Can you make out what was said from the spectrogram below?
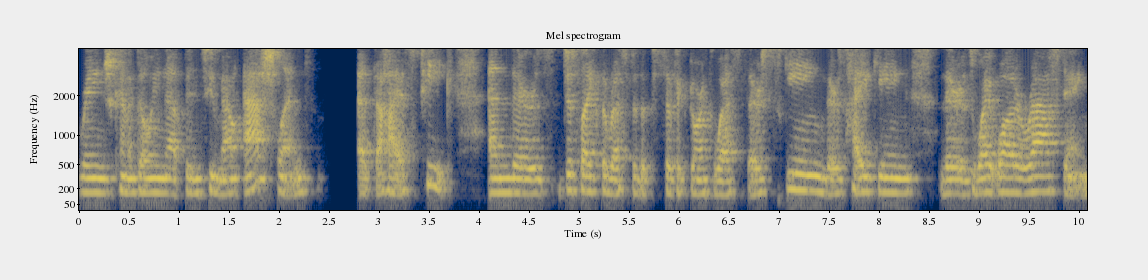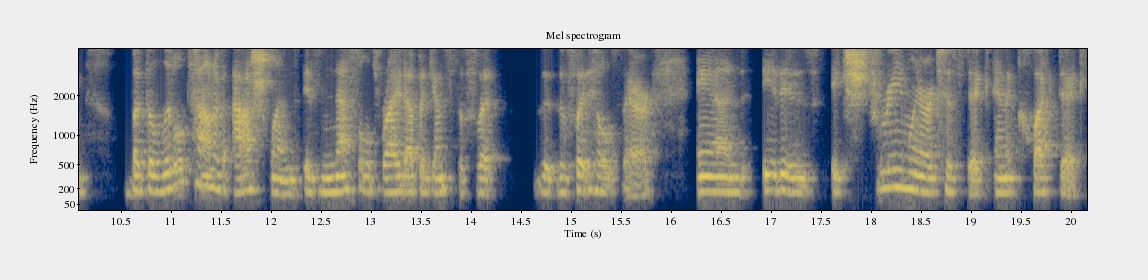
range kind of going up into Mount Ashland, at the highest peak. And there's just like the rest of the Pacific Northwest, there's skiing, there's hiking, there's whitewater rafting. But the little town of Ashland is nestled right up against the foot the, the foothills there. And it is extremely artistic and eclectic.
